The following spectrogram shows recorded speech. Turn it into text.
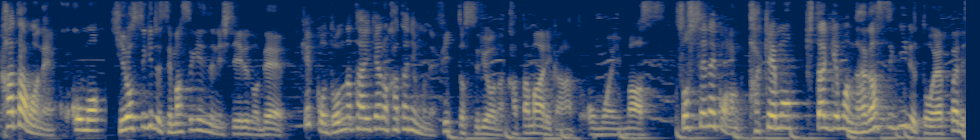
肩もねここも広すぎず狭すぎずにしているので結構どんな体型の方にもねフィットするような肩周りかなと思います。そしてねこの丈も着丈も長すぎるとやっぱり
